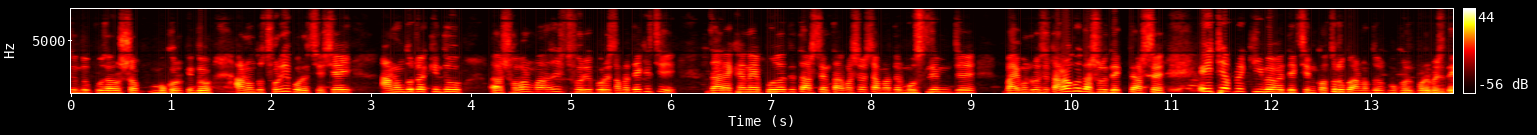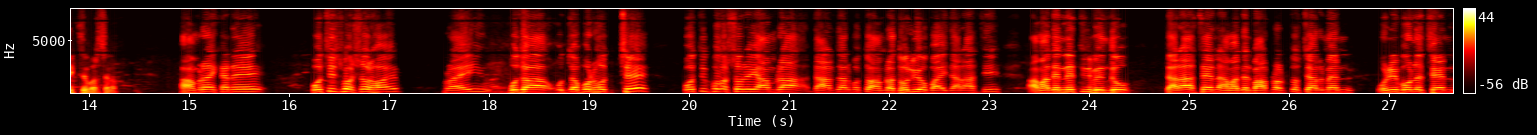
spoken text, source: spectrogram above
কিন্তু পূজার উৎসব মুখর কিন্তু আনন্দ ছড়িয়ে পড়েছে। সেই আনন্দটা কিন্তু সবার মাঝে ছড়িয়ে পড়েছে। আমরা দেখেছি যারা এখানে পূজা দিতে আসছেন, তার পাশাপাশি আমাদের মুসলিম যে ভাই বোন রয়েছে, তারাও কিন্তু আসলে দেখতে আসছে। এইটি আপনি কীভাবে দেখছেন? কতটুকু আনন্দ মুখর পরিবেশ দেখতে পারছেন? আমরা এখানে পঁচিশ বছর হয় প্রায় পূজা উদযাপন হচ্ছে। প্রতি বছরই আমরা, যার যার মতো আমরা দলীয় ভাই যারা আছি, আমাদের নেতৃবৃন্দ যারা আছেন, আমাদের ভারপ্রাপ্ত চেয়ারম্যান, উনি বলেছেন,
